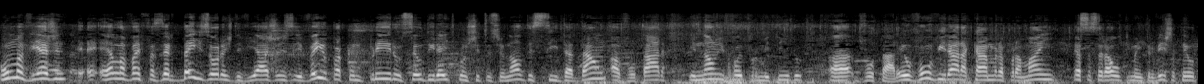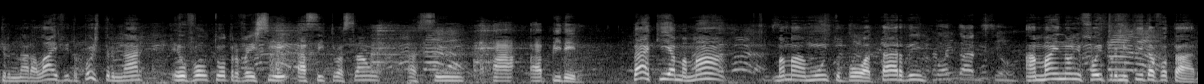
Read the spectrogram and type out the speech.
Uma viagem, ela vai fazer 10 horas de viagens e veio para cumprir o seu direito constitucional de cidadão a votar e não lhe foi permitido uh, votar. Eu vou virar a câmera para a mãe, essa será a última entrevista até eu terminar a live e depois de terminar eu volto outra vez se a situação assim a, a pedir. Está aqui a mamã, mamã muito boa tarde. Boa tarde, sim. A mãe não lhe foi permitida votar.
